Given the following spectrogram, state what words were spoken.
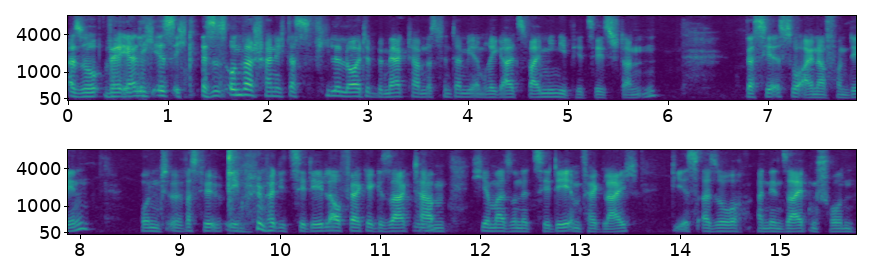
Also, wer ehrlich ist, ich, es ist unwahrscheinlich, dass viele Leute bemerkt haben, dass hinter mir im Regal zwei Mini-PCs standen. Das hier ist so einer von denen. Und äh, was wir eben über die CD-Laufwerke gesagt mhm. haben, hier mal so eine CD im Vergleich. Die ist also an den Seiten schon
